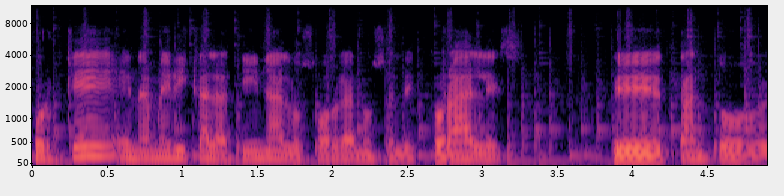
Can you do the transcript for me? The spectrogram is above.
¿Por qué en América Latina los órganos electorales, eh, tanto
